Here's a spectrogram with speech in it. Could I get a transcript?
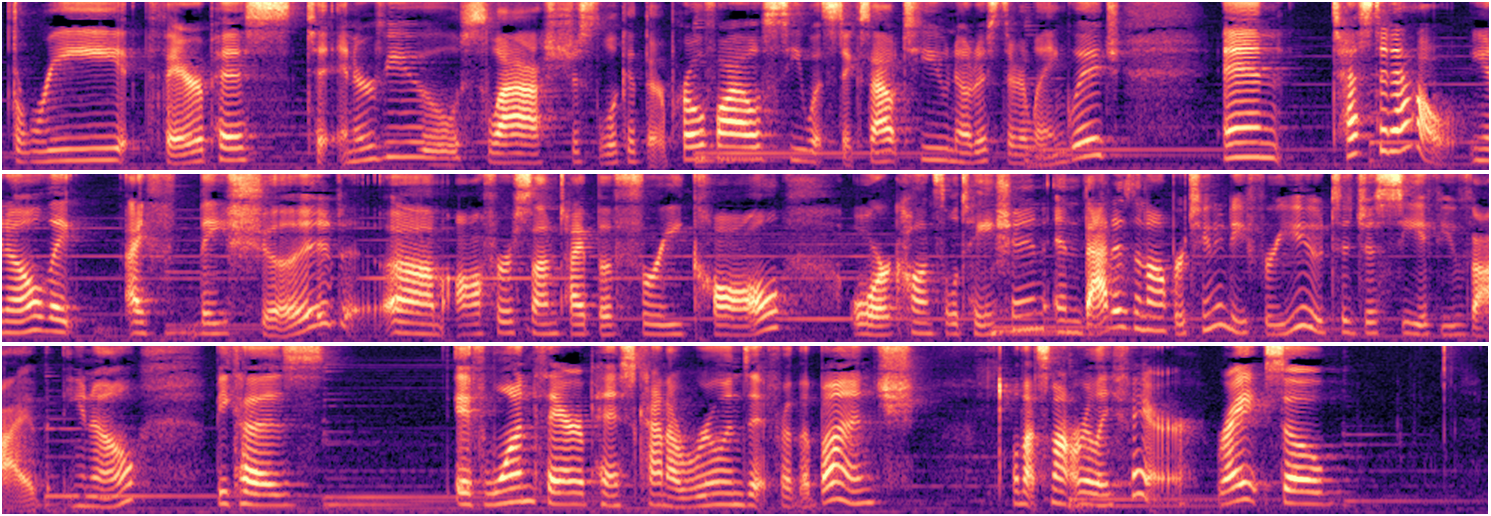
three therapists to interview slash just look at their profiles see what sticks out to you notice their language and test it out you know? Like i they should um, offer some type of free call or consultation and that is an opportunity for you to just see if you vibe you know? Because if one therapist kind of ruins it for the bunch well that's not really fair right? So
